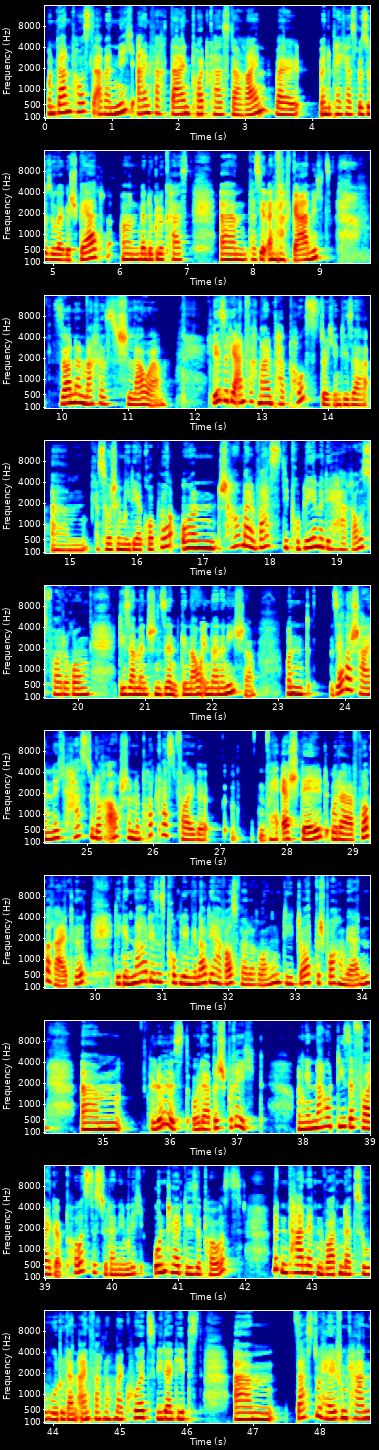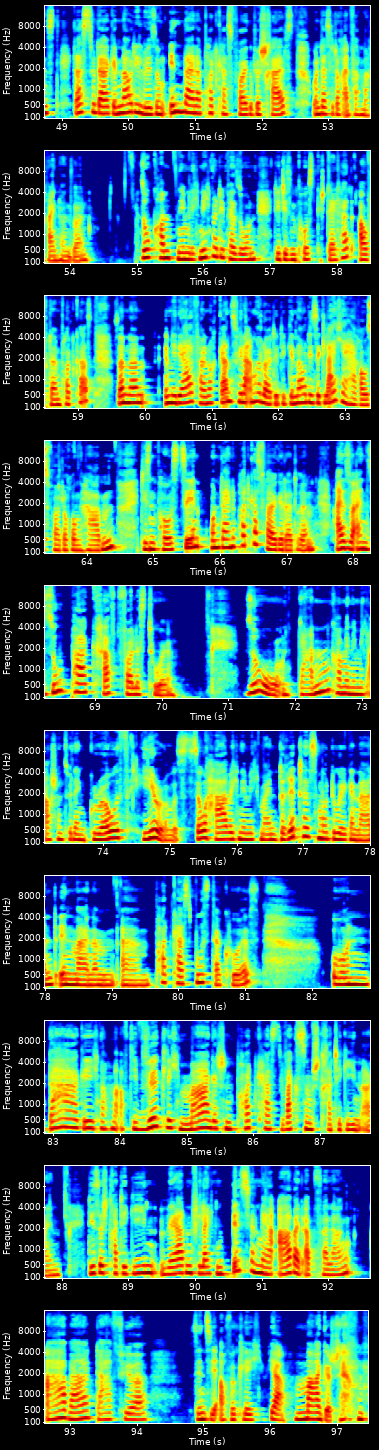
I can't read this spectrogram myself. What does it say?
Und dann poste aber nicht einfach dein Podcast da rein, weil Wenn du Pech hast, wirst du sogar gesperrt. Und wenn du Glück hast, ähm, passiert einfach gar nichts. Sondern mach es schlauer. Lese dir einfach mal ein paar Posts durch in dieser ähm, Social Media Gruppe und schau mal, was die Probleme, die Herausforderungen dieser Menschen sind, genau in deiner Nische. Und sehr wahrscheinlich hast du doch auch schon eine Podcast-Folge erstellt oder vorbereitet, die genau dieses Problem, genau die Herausforderungen, die dort besprochen werden, ähm, löst oder bespricht. Und genau diese Folge postest du dann nämlich unter diese Posts mit ein paar netten Worten dazu, wo du dann einfach nochmal kurz wiedergibst, ähm, dass du helfen kannst, dass du da genau die Lösung in deiner Podcast-Folge beschreibst und dass sie doch einfach mal reinhören sollen. So kommt nämlich nicht nur die Person, die diesen Post gestellt hat, auf deinen Podcast, sondern im Idealfall noch ganz viele andere Leute, die genau diese gleiche Herausforderung haben, diesen Post sehen und deine Podcast-Folge da drin. Also ein super kraftvolles Tool. So, und dann kommen wir nämlich auch schon zu den Growth Heroes. So habe ich nämlich mein drittes Modul genannt in meinem ähm, Podcast Booster Kurs. Und da gehe ich nochmal auf die wirklich magischen Podcast-Wachstumsstrategien ein. Diese Strategien werden vielleicht ein bisschen mehr Arbeit abverlangen, aber dafür sind sie auch wirklich, ja, magisch.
